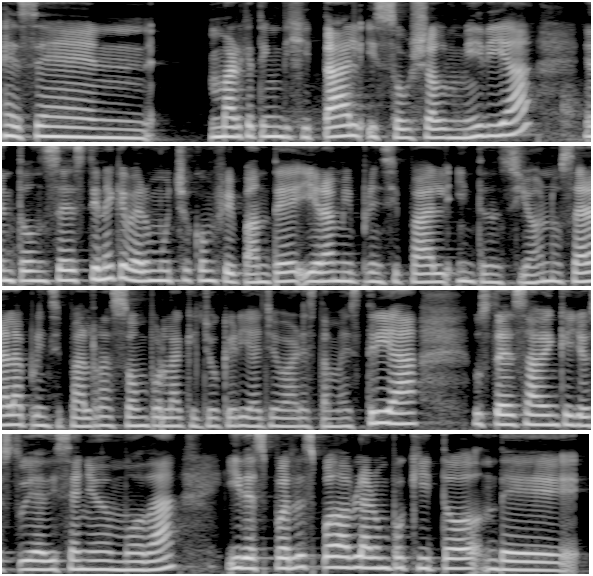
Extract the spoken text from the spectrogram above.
es en marketing digital y social media. Entonces tiene que ver mucho con Flipante y era mi principal intención, o sea, era la principal razón por la que yo quería llevar esta maestría. Ustedes saben que yo estudié diseño de moda y después les puedo hablar un poquito de,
